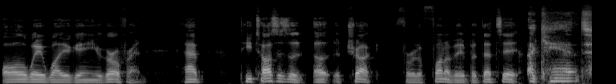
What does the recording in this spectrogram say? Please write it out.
all the way while you're getting your girlfriend. Have he tosses a, a, a truck for the fun of it, but that's it. I can't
